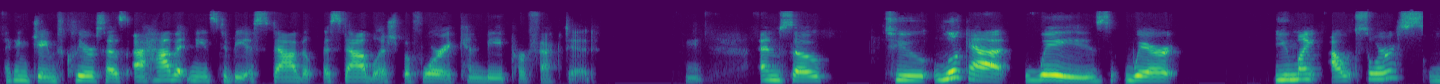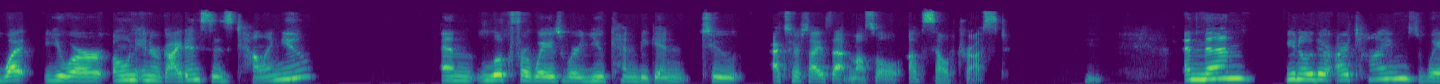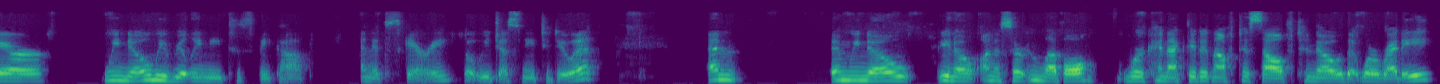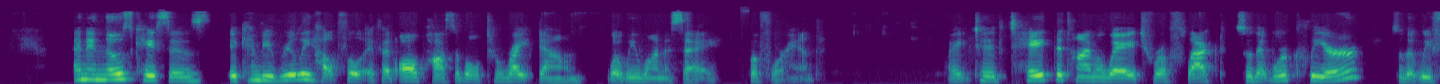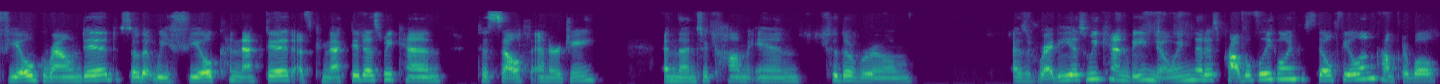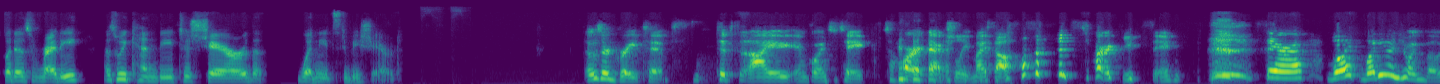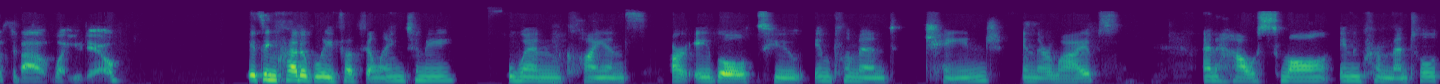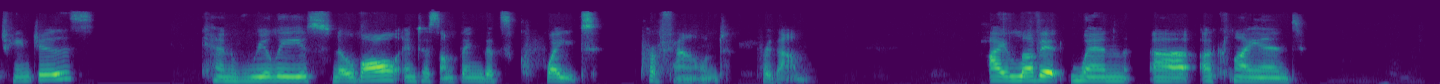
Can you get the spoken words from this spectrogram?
I think James Clear says a habit needs to be estab- established before it can be perfected. Right? And so to look at ways where you might outsource what your own inner guidance is telling you and look for ways where you can begin to exercise that muscle of self trust. And then, you know, there are times where we know we really need to speak up and it's scary, but we just need to do it. And and we know, you know, on a certain level, we're connected enough to self to know that we're ready. And in those cases, it can be really helpful, if at all possible, to write down what we want to say beforehand, right? To take the time away to reflect so that we're clear, so that we feel grounded, so that we feel connected, as connected as we can to self energy, and then to come in to the room as ready as we can be, knowing that it's probably going to still feel uncomfortable, but as ready as we can be to share the, what needs to be shared. Those are great tips. Tips that I am going to take to heart actually myself and start using. Sarah, what what do you enjoy most about what you do? It's incredibly fulfilling to me when clients are able to implement change in their lives and how small incremental changes can really snowball into something that's quite profound for them. I love it when uh, a client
